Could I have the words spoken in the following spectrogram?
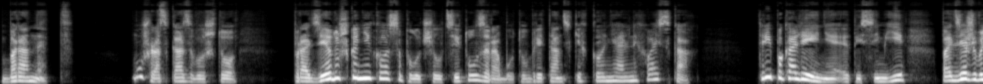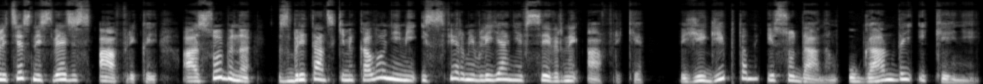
баронет». Муж рассказывал, что прадедушка Николаса получил титул за работу в британских колониальных войсках. Три поколения этой семьи поддерживали тесные связи с Африкой, а особенно с британскими колониями и сферами влияния в Северной Африке. Египтом и Суданом, Угандой и Кенией.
